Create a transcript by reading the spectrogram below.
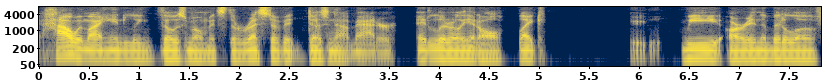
how am i handling those moments? The rest of it does not matter it literally at all. Like eh, we are in the middle of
